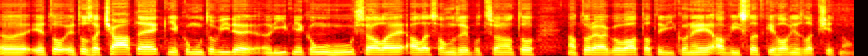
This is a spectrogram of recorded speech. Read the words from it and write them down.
Eh, je to, je to začátek, někomu to vyjde líp, někomu hůř, ale, ale samozřejmě potřeba na to, na to reagovat a ty výkony a výsledky hlavně zlepšit. No.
